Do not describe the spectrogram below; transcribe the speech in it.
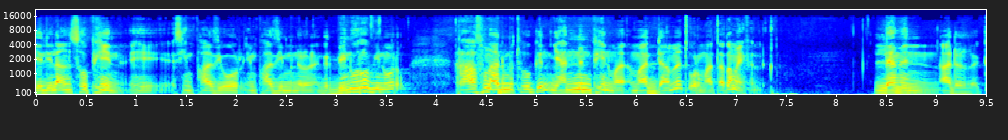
የሌላን ሰው pain ይሄ sympathy or empathy የምንለው ነገር ቢኖረው ቢኖረው ራሱን አድምቶ ግን ያንን pain ማዳመጥ or ማጣጣም አይፈልግም። ለምን አደረገ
